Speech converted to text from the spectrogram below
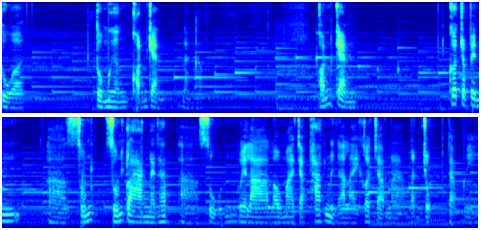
ตัวตัวเมืองขอนแก่นนะครับ ขอนแก่นก็จะเป็นศูนย์ศูนย์กลางนะครับศูนย์เวลาเรามาจากภาคเหนืออะไรก็จะมาบรรจบแบบนี้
